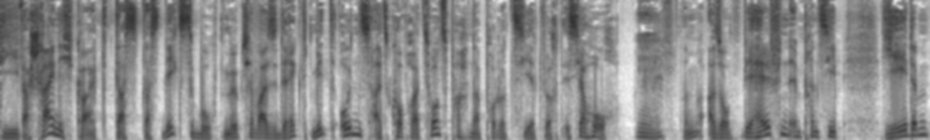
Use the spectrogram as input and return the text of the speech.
die Wahrscheinlichkeit, dass das nächste Buch möglicherweise direkt mit uns als Kooperationspartner produziert wird, ist ja hoch. Mhm. Also wir helfen im Prinzip jedem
